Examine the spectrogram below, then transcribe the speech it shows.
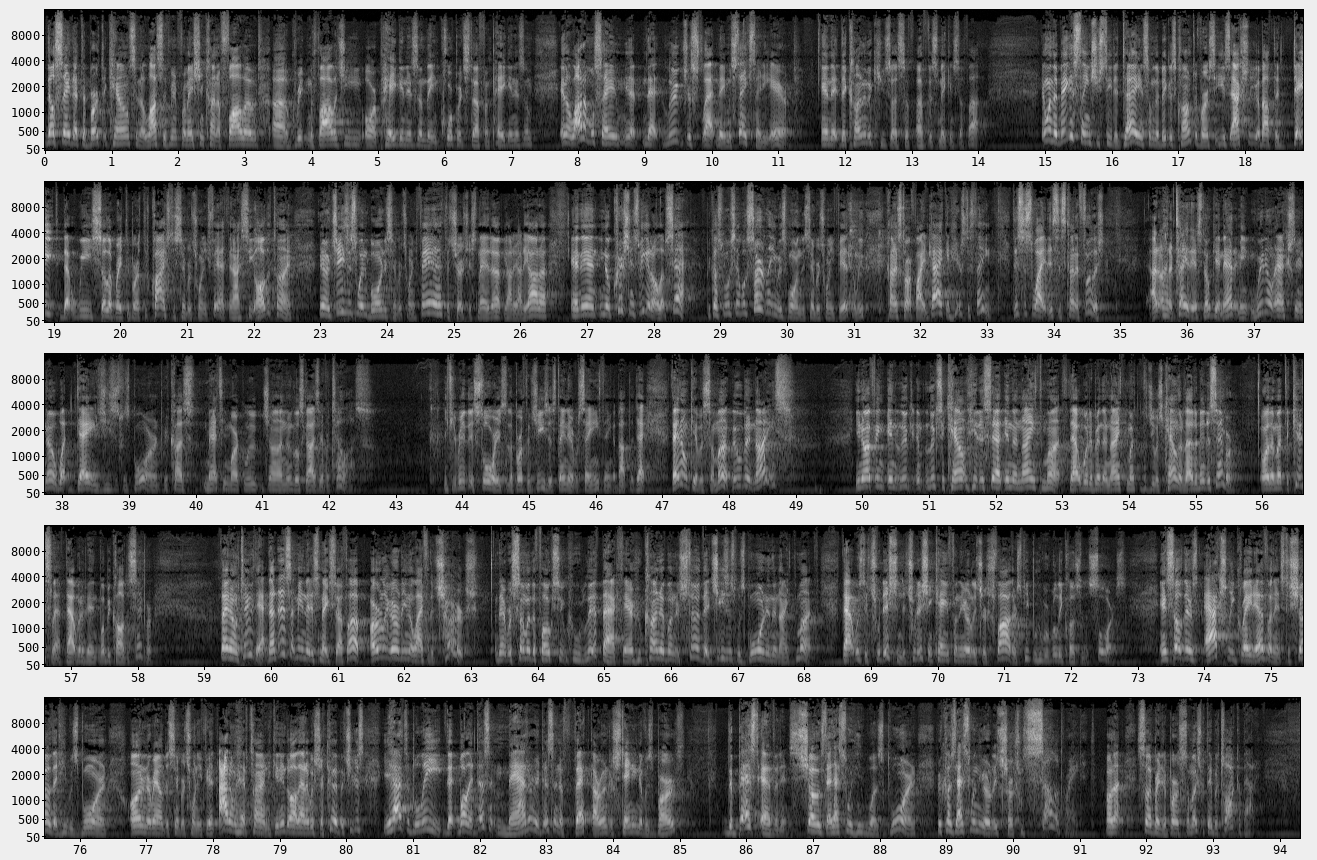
they'll say that the birth accounts and the lots of information kind of followed uh, Greek mythology or paganism. They incorporate stuff from paganism. And a lot of them will say that, that Luke just flat made mistakes, that he erred. And they, they kind of accuse us of, of just making stuff up. And one of the biggest things you see today, and some of the biggest controversy, is actually about the date that we celebrate the birth of Christ, December 25th. And I see all the time, you know, Jesus wasn't born December 25th, the church just made it up, yada, yada, yada. And then, you know, Christians, we get all upset. Because we'll say, well, certainly he was born December 25th, and we kind of start fighting back. And here's the thing this is why this is kind of foolish. I don't know how to tell you this, don't get mad at me. We don't actually know what day Jesus was born because Matthew, Mark, Luke, John, none of those guys ever tell us. If you read the stories of the birth of Jesus, they never say anything about the day. They don't give us a month. It would have been nice. You know, if in, in, Luke, in Luke's account he'd have said in the ninth month, that would have been the ninth month of the Jewish calendar. That would have been December. Or the month the Kislev, that would have been what we call December. They don't do that. Now, that doesn't mean they just make stuff up. Early, early in the life of the church, there were some of the folks who, who lived back there who kind of understood that Jesus was born in the ninth month. That was the tradition. The tradition came from the early church fathers, people who were really close to the source. And so there's actually great evidence to show that he was born on and around December 25th. I don't have time to get into all that. I wish I could, but you just you have to believe that while it doesn't matter, it doesn't affect our understanding of his birth the best evidence shows that that's when he was born because that's when the early church was celebrated. Or not celebrated birth so much, but they would talk about it.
